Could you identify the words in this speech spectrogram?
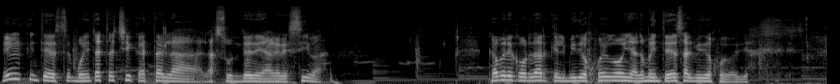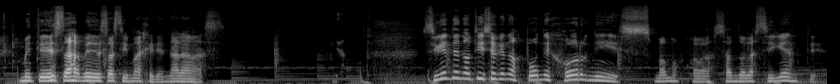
Es bonita esta chica, esta es la, la sundere agresiva. Cabe recordar que el videojuego ya no me interesa el videojuego, ya. Me interesa ver esas imágenes, nada más. Siguiente noticia que nos pone Hornis. Vamos avanzando a la siguiente.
